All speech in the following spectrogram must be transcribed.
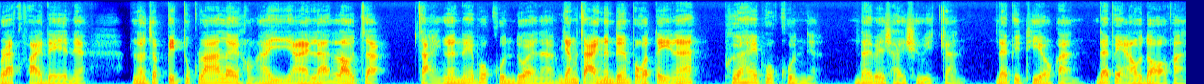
Black Friday เนี่ย เราจะปิดทุกร้านเลยของ IEI และเราจะจ่ายเงินให้พวกคุณด้วยนะ ยังจ่ายเงินเดือนปกตินะ เพื่อให้พวกคุณเนี่ยได้ไปใช้ชีวิตกัน ได้ไปเที่ยวกัน ได้ไปเอาดอกัน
